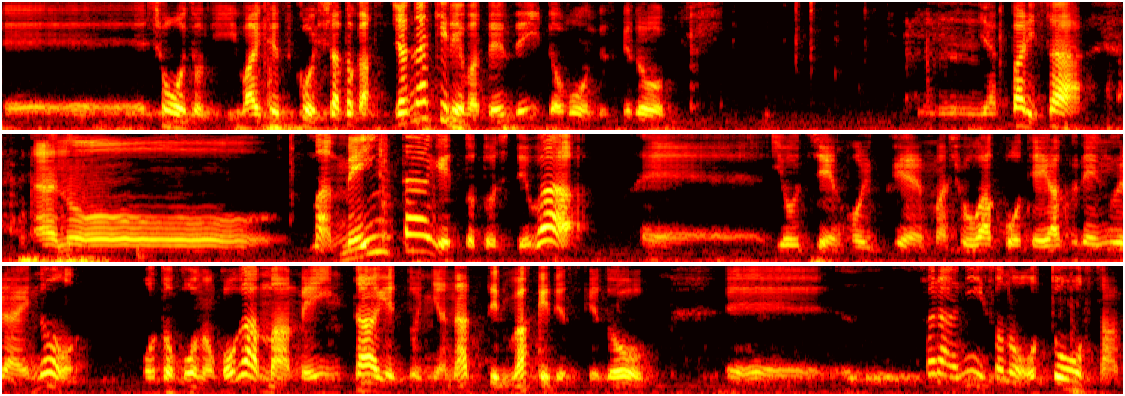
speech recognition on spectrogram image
えー、少女にわいせつ行為したとか、じゃなければ全然いいと思うんですけど、うん、やっぱりさ、あのー、まあ、メインターゲットとしては、えー幼稚園、保育園、まあ、小学校低学年ぐらいの男の子が、まあメインターゲットにはなってるわけですけど、えー、さらにそのお父さん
